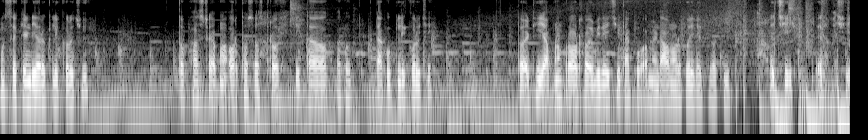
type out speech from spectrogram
ମୁଁ ସେକେଣ୍ଡ ଇୟର୍ କ୍ଲିକ୍ କରୁଛି ତ ଫାର୍ଷ୍ଟ ଆପଣ ଅର୍ଥଶାସ୍ତ୍ର ଅଛି ତାକୁ ତାକୁ କ୍ଲିକ୍ କରୁଛି ତ ଏଠି ଆପଣଙ୍କର ଅର୍ଡ଼ର ଏବେ ଦେଇଛି ତାକୁ ଆମେ ଡାଉନଲୋଡ଼ କରି ଦେଖିବା କି ଅଛି ଅଛି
